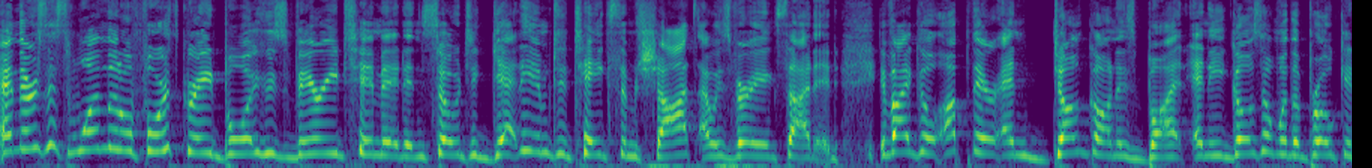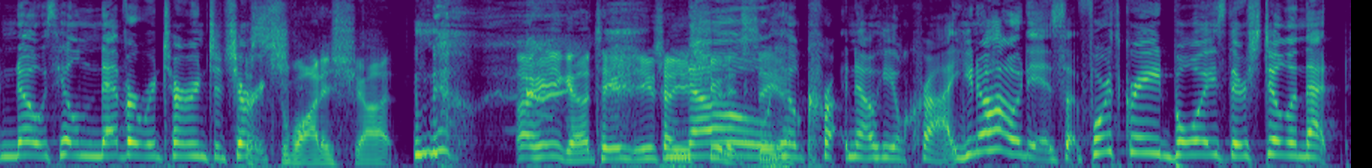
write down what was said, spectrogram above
And there's this one little fourth grade boy who's very timid. And so to get him to take some shots, I was very excited. If I go up there and dunk on his butt and he goes home with a broken nose, he'll never return to Just church. swat his shot. No. Oh, here you go. Take, here's how you no, shoot it. See ya. he'll cry. No, he'll cry. You know how it is. Fourth grade boys, they're still in that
